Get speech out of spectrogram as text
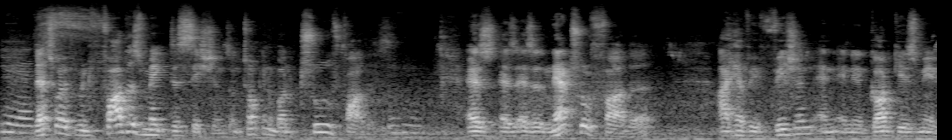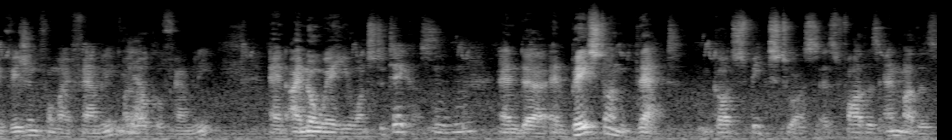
Yes. that's why when fathers make decisions i'm talking about true fathers Mhm. as, as, as a natural father, I have a vision, and, and God gives me a vision for my family, my Yeah. local family, and I know where He wants to take us. Mhm. And, uh, and based on that, God speaks to us as fathers and mothers,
